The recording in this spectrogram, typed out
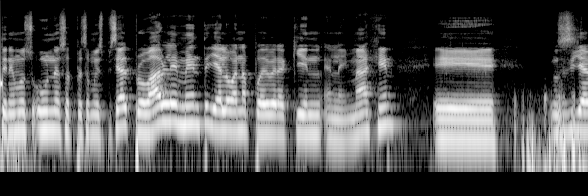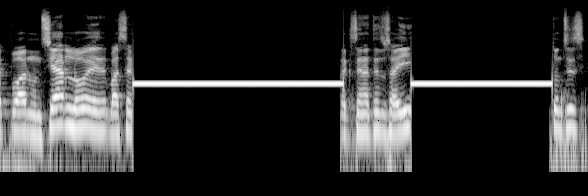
tenemos una sorpresa muy especial. Probablemente ya lo van a poder ver aquí en, en la imagen. Eh, no sé si ya puedo anunciarlo. eh, va a ser. Para que estén atentos ahí. Entonces,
